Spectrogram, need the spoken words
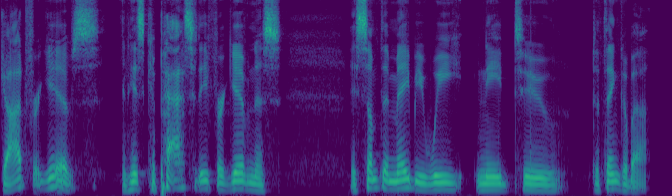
God forgives, and His capacity forgiveness is something maybe we need to to think about,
